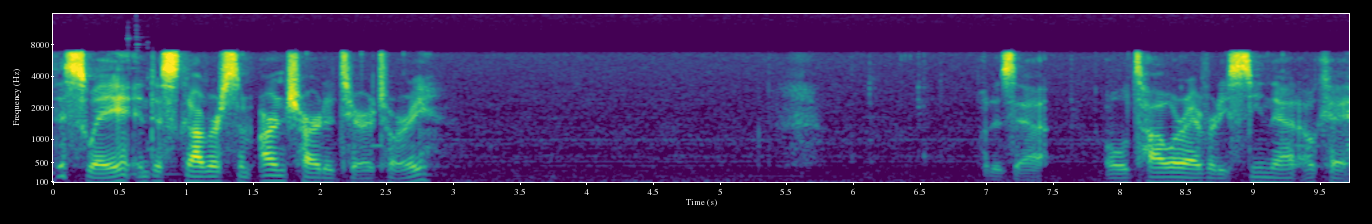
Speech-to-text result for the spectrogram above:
this way and discover some uncharted territory. What is that? Old tower, I've already seen that. Okay.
